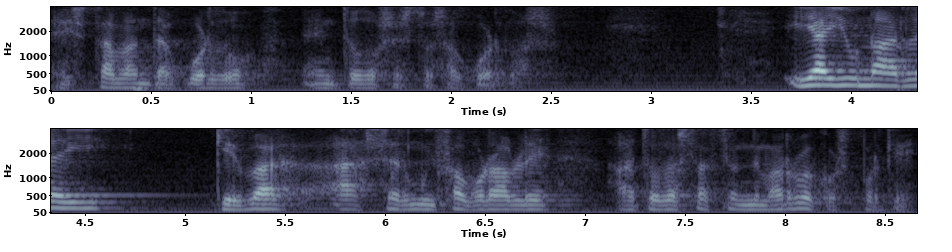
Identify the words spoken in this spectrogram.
estaban de acuerdo en todos estos acuerdos. Y hay una ley que va a ser muy favorable a toda esta acción de Marruecos, porque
